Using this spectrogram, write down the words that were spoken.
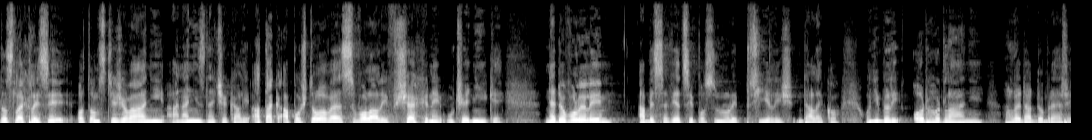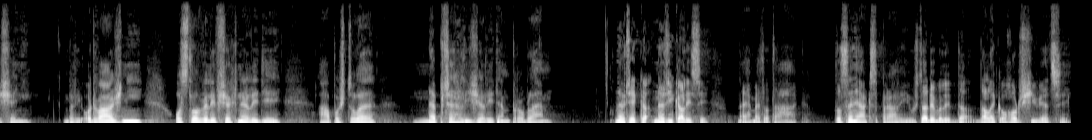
Doslechli si o tom stěžování a na nic nečekali. A tak apoštolové svolali všechny učedníky. Nedovolili, aby se věci posunuly příliš daleko. Oni byli odhodláni hledat dobré řešení. Byli odvážní, oslovili všechny lidi a apoštolé nepřehlíželi ten problém. Neříka, neříkali si, nechme to tak. To se nějak spraví. Už tady byly da, daleko horší věci.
